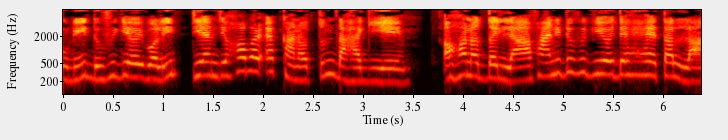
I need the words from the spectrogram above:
উৰি দুফিগিয়ে বুলি ডি এম জি সবৰ এক কানত দাহাগিয়ে। অহনত দল্যা ফানি টুফি কি হেতাল্লা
